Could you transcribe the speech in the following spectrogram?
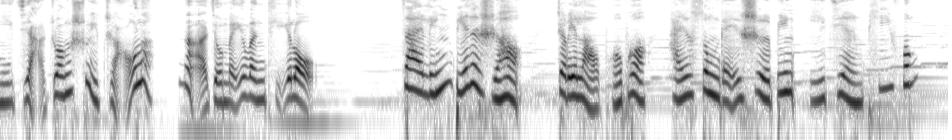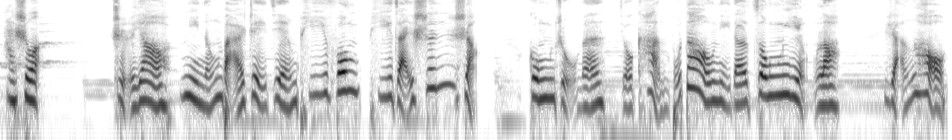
你假装睡着了，那就没问题喽。在临别的时候，这位老婆婆还送给士兵一件披风。她说：“只要你能把这件披风披在身上，公主们就看不到你的踪影了。然后。”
